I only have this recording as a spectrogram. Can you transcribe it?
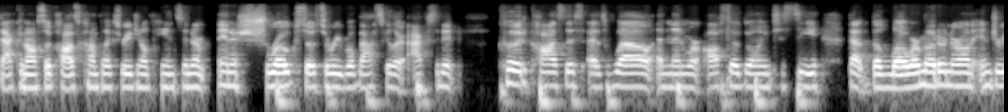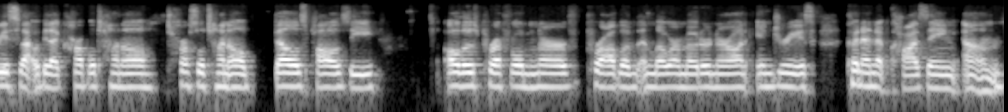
that can also cause complex regional pain syndrome and a stroke, so cerebral vascular accident could cause this as well. And then we're also going to see that the lower motor neuron injuries, so that would be like carpal tunnel, tarsal tunnel, Bell's palsy, all those peripheral nerve problems and lower motor neuron injuries could end up causing um,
